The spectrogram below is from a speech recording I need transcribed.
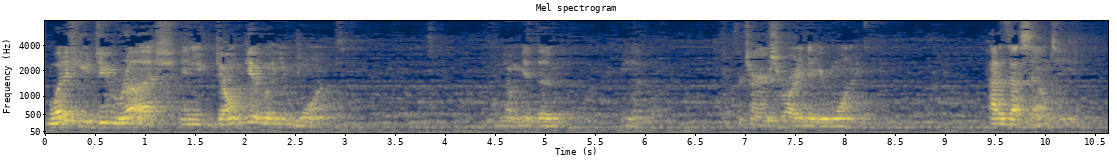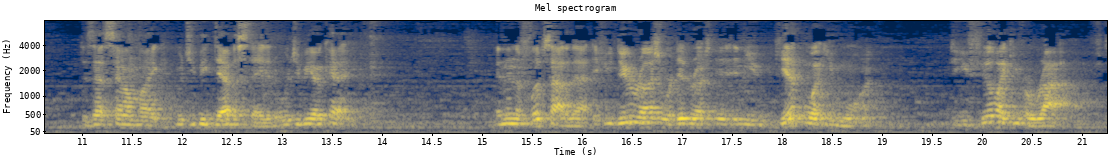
what if you do Rush and you don't get what you want? You don't get the you know fraternity sorority that you're wanting. How does that sound to you? Does that sound like, would you be devastated or would you be okay? And then the flip side of that, if you do rush or did rush and you get what you want, do you feel like you've arrived?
